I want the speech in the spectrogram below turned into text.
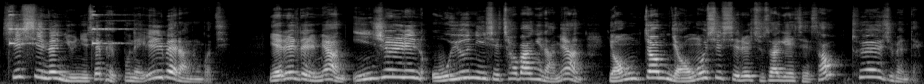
cc는 유닛의 100분의 1배라는 거지. 예를 들면 인슐린 5유닛이 처방이 나면 0.05cc를 주사기에 재서 투여해주면 돼.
